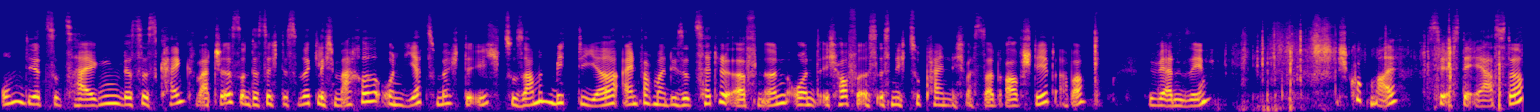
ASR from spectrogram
um dir zu zeigen, dass es kein Quatsch ist und dass ich das wirklich mache. Und jetzt möchte ich zusammen mit dir einfach mal diese Zettel öffnen und ich hoffe, es ist nicht zu peinlich, was da drauf steht, aber wir werden sehen. Ich guck mal. Hier ist der erste.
